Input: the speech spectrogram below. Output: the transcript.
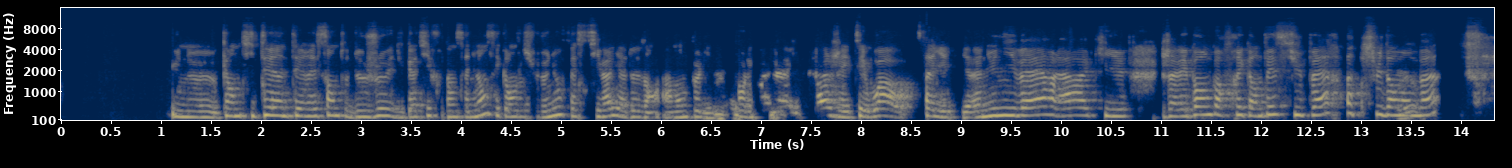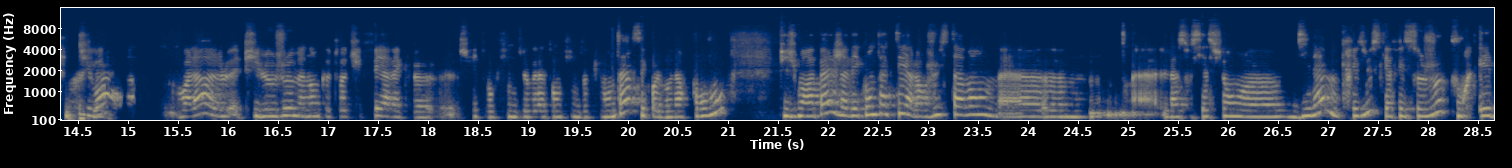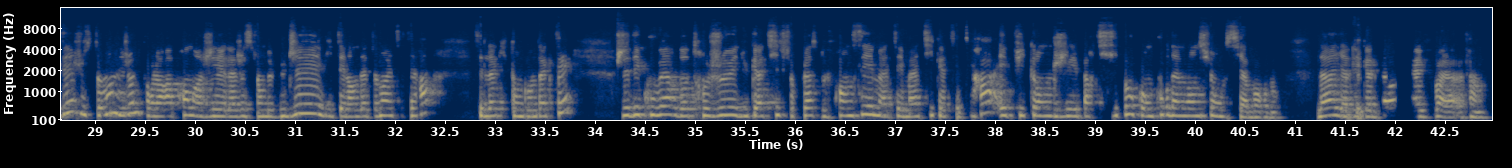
une quantité intéressante de jeux éducatifs ou d'enseignement, c'est quand je suis venue au festival il y a deux ans à Montpellier. Pour l'école de Là, j'ai été waouh, ça y est, il y a un univers là qui j'avais pas encore fréquenté, super, je suis dans mon bain. Tu vois, voilà. Et puis le jeu maintenant que toi tu fais avec le, suite au film à ton film documentaire, c'est quoi le bonheur pour vous? Puis je me rappelle, j'avais contacté alors juste avant euh, l'association euh, Dilemme Crésus qui a fait ce jeu pour aider justement les jeunes pour leur apprendre à gérer la gestion de budget, éviter l'endettement, etc. C'est de là qu'ils t'ont contacté. J'ai découvert d'autres jeux éducatifs sur place de français, mathématiques, etc. Et puis quand j'ai participé au concours d'invention aussi à Bordeaux, là il y avait okay. quelqu'un, voilà, enfin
